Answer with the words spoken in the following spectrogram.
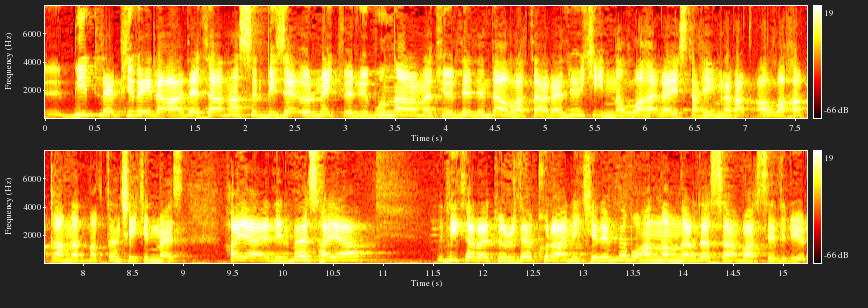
bitle pireyle adeta nasıl bize örnek veriyor bunlar anlatıyor dediğinde Allah Teala diyor ki inna Allah la istahi hak. Allah hakkı anlatmaktan çekinmez. Haya edilmez haya literatürde Kur'an-ı Kerim'de bu anlamlarda bahsediliyor.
